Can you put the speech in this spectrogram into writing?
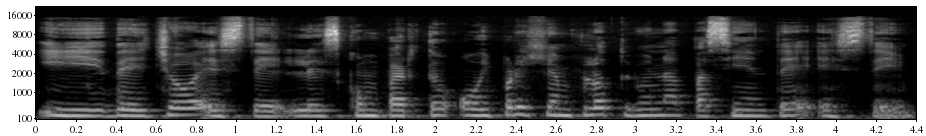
Y de hecho, este, les comparto, hoy por ejemplo tuve una paciente, este,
